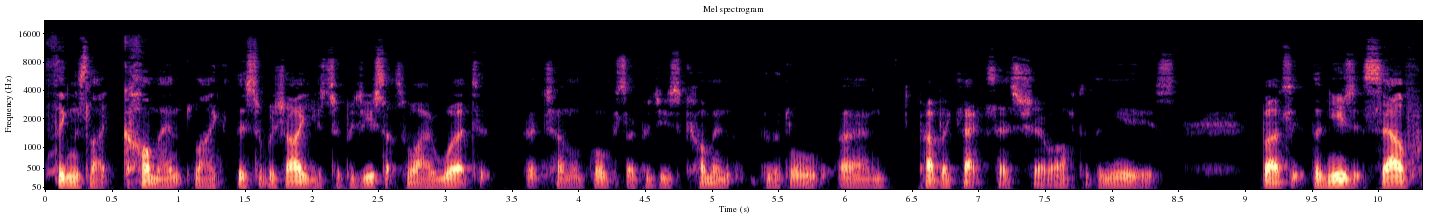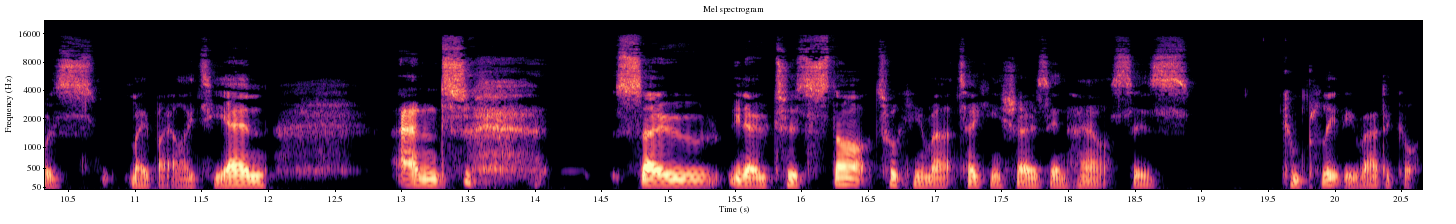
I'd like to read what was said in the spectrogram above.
things like comment, like this, which I used to produce. That's why I worked at, at Channel 4 because I produced comment, the little um, public access show after the news. But the news itself was made by ITN. And so, you know, to start talking about taking shows in house is completely radical.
